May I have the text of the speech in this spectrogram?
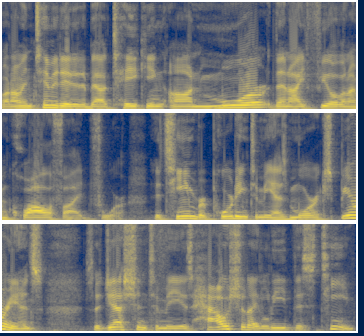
but I'm intimidated about taking on more than I feel that I'm qualified for. The team reporting to me has more experience. Suggestion to me is how should I lead this team?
